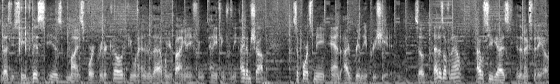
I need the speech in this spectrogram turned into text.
But as you see, this is my support creator code. If you want to enter that when you're buying anything, anything from the item shop, supports me and I really appreciate it. So that is all for now. I will see you guys in the next video.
